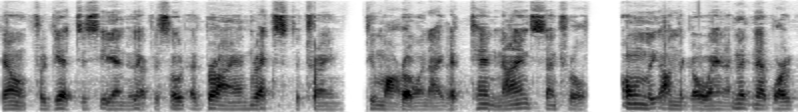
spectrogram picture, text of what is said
Don't forget to see a new episode of Brian Rex the Train tomorrow night at 10, 9 central, only on the GoAnimate Network.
